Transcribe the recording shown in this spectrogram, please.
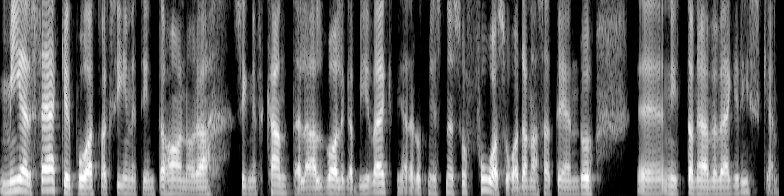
mer säker på att vaccinet inte har några signifikanta eller allvarliga biverkningar, eller åtminstone så få sådana så att det ändå eh, nyttan överväger risken.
